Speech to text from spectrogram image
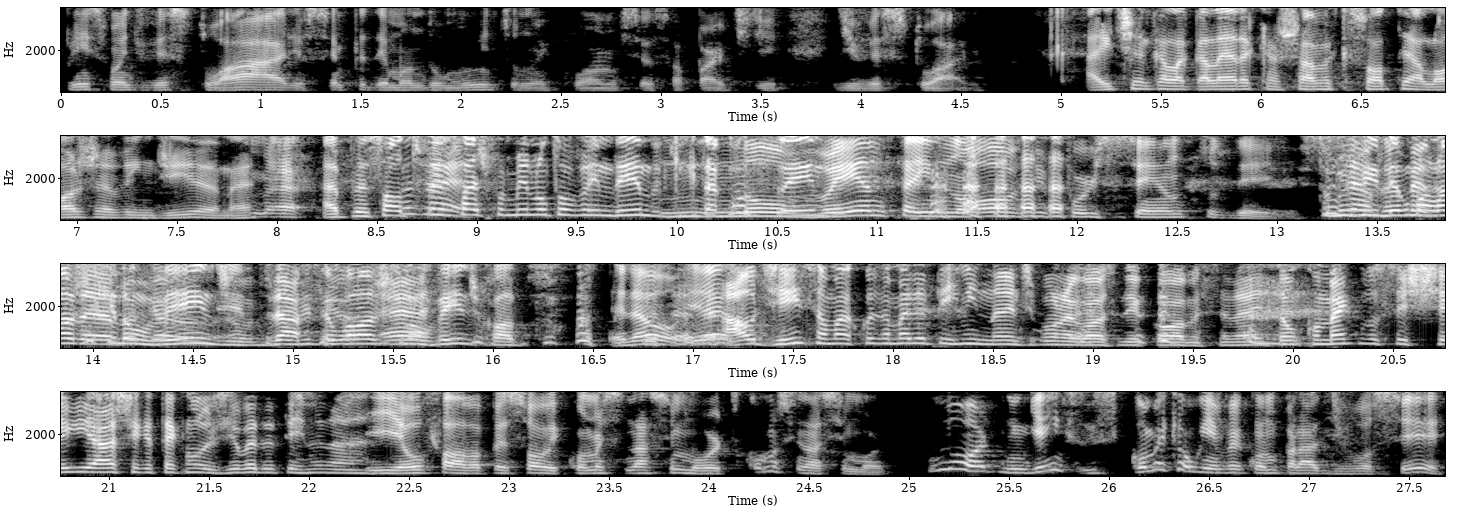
principalmente vestuário. Sempre demandou muito no e-commerce essa parte de, de vestuário. Aí tinha aquela galera que achava que só ter a loja vendia, né? É, Aí o pessoal, tu fez é- site pra mim, não tô vendendo. O que, que tá acontecendo? 99% deles. Tu me é, vendeu uma loja que é, não o- vende. Tu me vendeu uma loja que é. não vende, Robson. Não, é, A audiência é uma coisa mais determinante para um negócio de e-commerce, né? Então, como é que você chega e acha que a tecnologia vai determinar? E eu falava, pessoal, o e-commerce nasce morto. Como assim nasce morto? Morto. Ninguém, como é que alguém vai comprar de você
